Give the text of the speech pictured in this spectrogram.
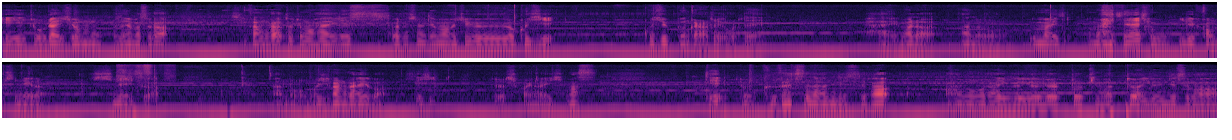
えっ、と、来場もございますが、時間がとても早いです。私の出番は16時50分からということで、はい、まだ、あの、生まれて、生まれてない人もいるかもしれないが、しないですが、あの、お時間が合えば、ぜひ、よろしくお願いします。で、6月なんですが、あの、ライブいろいろと決まってはいるんですが、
